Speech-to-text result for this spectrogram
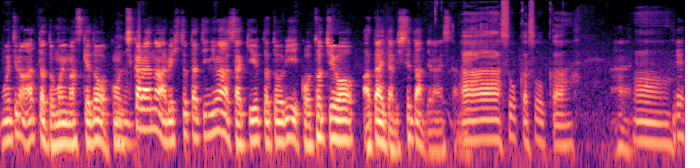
もちろんあったと思いますけど、この力のある人たちには、さっき言った通り、こう土地を与えたりしてたんじゃないですかね。ああ、そうかそうか。はあい。で、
